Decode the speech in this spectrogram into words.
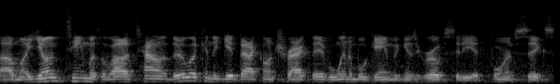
Um, a young team with a lot of talent. They're looking to get back on track. They have a winnable game against Grove City at 4 and 6.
